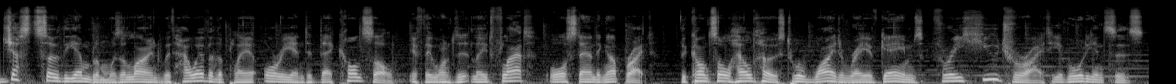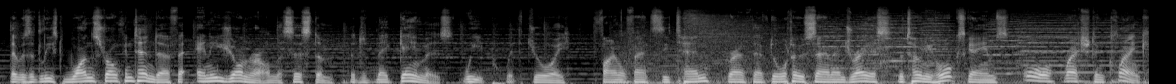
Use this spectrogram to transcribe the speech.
just so the emblem was aligned with however the player oriented their console, if they wanted it laid flat or standing upright. The console held host to a wide array of games for a huge variety of audiences. There was at least one strong contender for any genre on the system that'd make gamers weep with joy. Final Fantasy X, Grand Theft Auto San Andreas, the Tony Hawk's games, or Ratchet & Clank.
